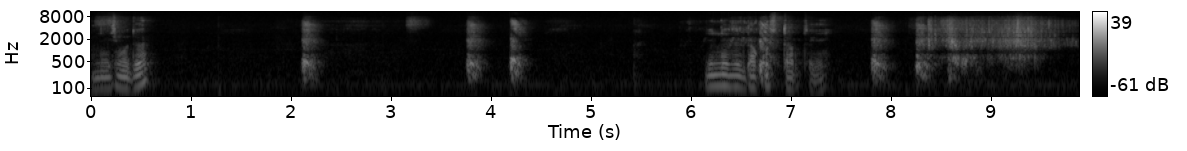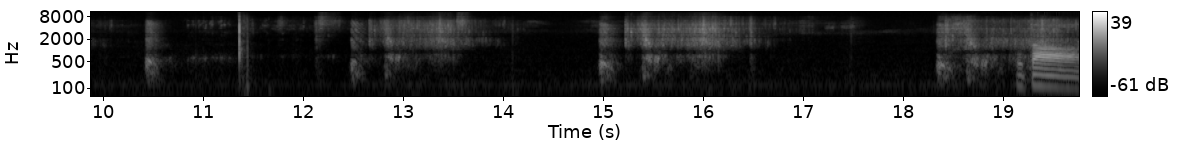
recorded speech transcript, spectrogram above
안녕 친구들 얘네들 낳고 싶다 갑자기. 됐다.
